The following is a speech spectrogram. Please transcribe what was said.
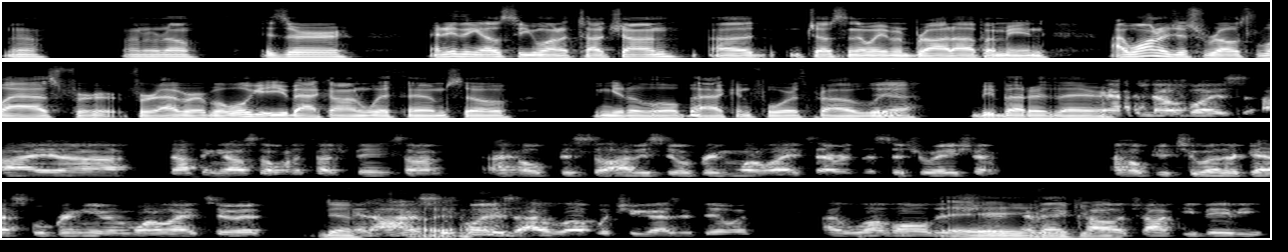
Yeah, I don't know. Is there anything else that you want to touch on, uh, Justin? That we haven't brought up. I mean, I want to just roast Laz for forever, but we'll get you back on with him so we can get a little back and forth. Probably Yeah. be better there. Yeah, no, boys. I uh, nothing else I want to touch base on. I hope this obviously will bring more light to every- the situation. I hope your two other guests will bring even more light to it. Yeah. And honestly, yeah. boys, I love what you guys are doing. I love all this Hey, shit. Everything thank you. college hockey, baby.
